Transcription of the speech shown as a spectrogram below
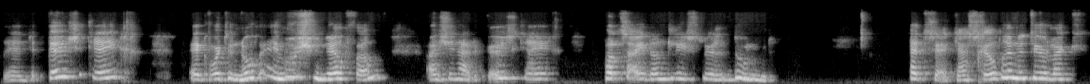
de keuze kreeg, ik word er nog emotioneel van, als je nou de keuze kreeg, wat zou je dan het liefst willen doen? En toen zei ja, schilderen natuurlijk.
